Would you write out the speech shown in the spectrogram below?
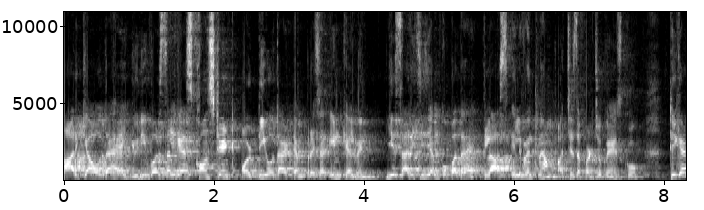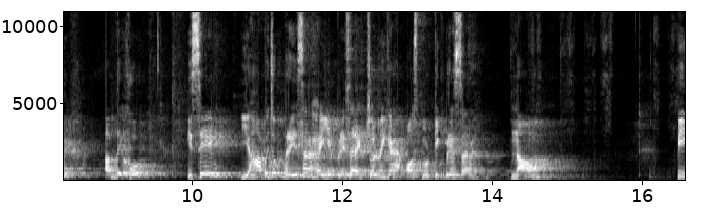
आर क्या होता है यूनिवर्सल गैस कांस्टेंट और टी होता है टेम्परेचर इन कैलविन ये सारी चीज़ें हमको पता है क्लास इलेवेंथ में हम अच्छे से पढ़ चुके हैं इसको ठीक है अब देखो इसे यहाँ पे जो प्रेशर है ये प्रेशर एक्चुअल में क्या है osmotic pressure now P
